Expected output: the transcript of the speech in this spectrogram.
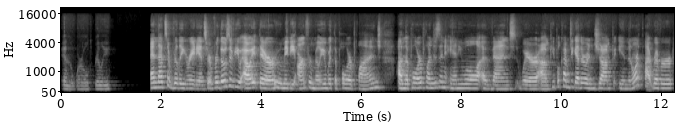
in the world, really. And that's a really great answer. For those of you out there who maybe aren't familiar with the Polar Plunge, um, the Polar Plunge is an annual event where um, people come together and jump in the North Platte River,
